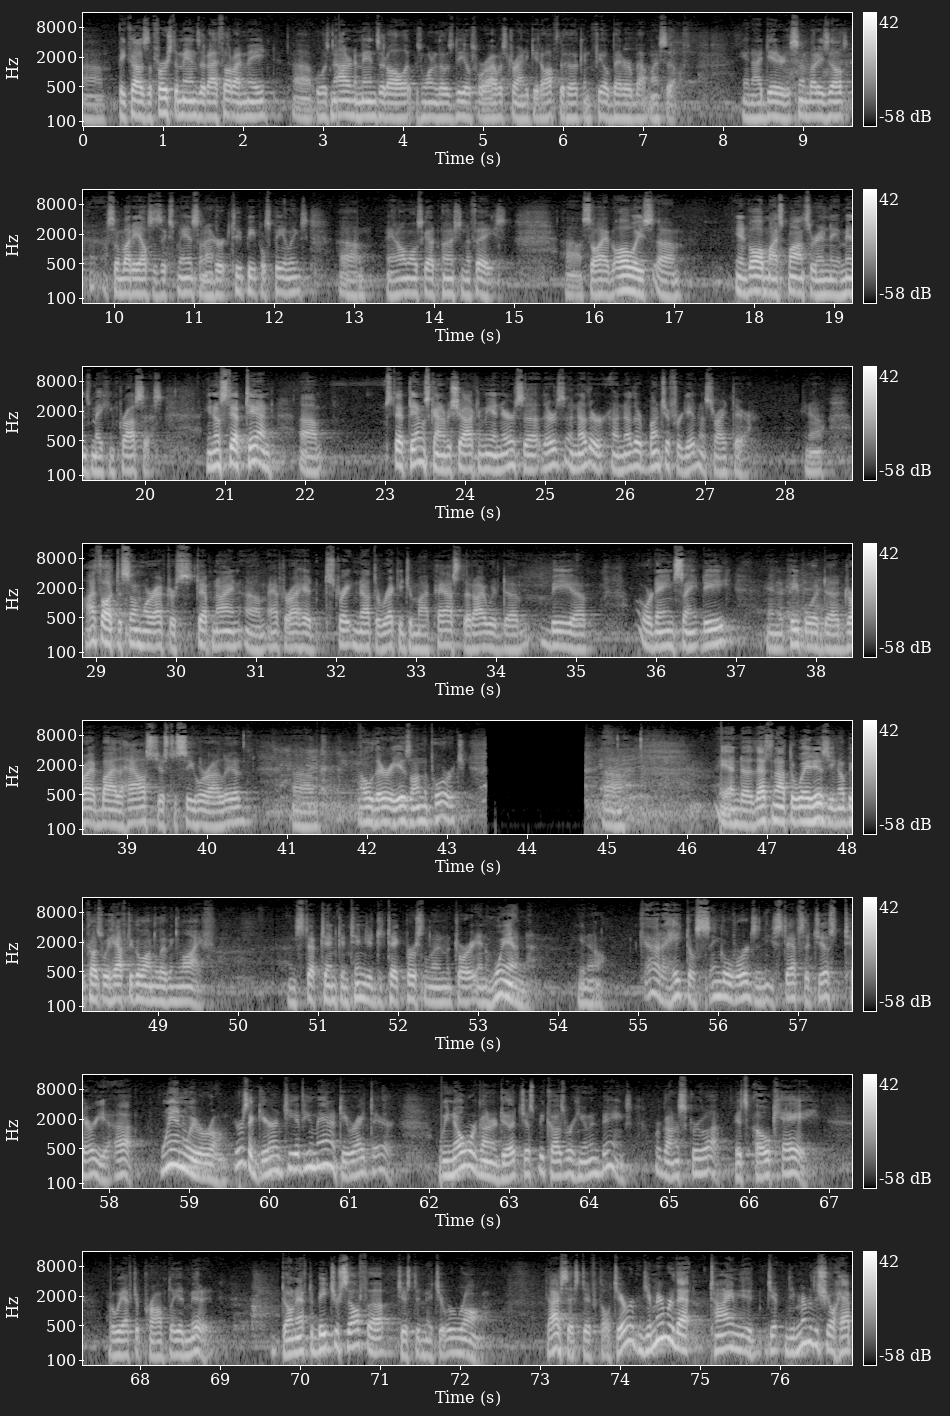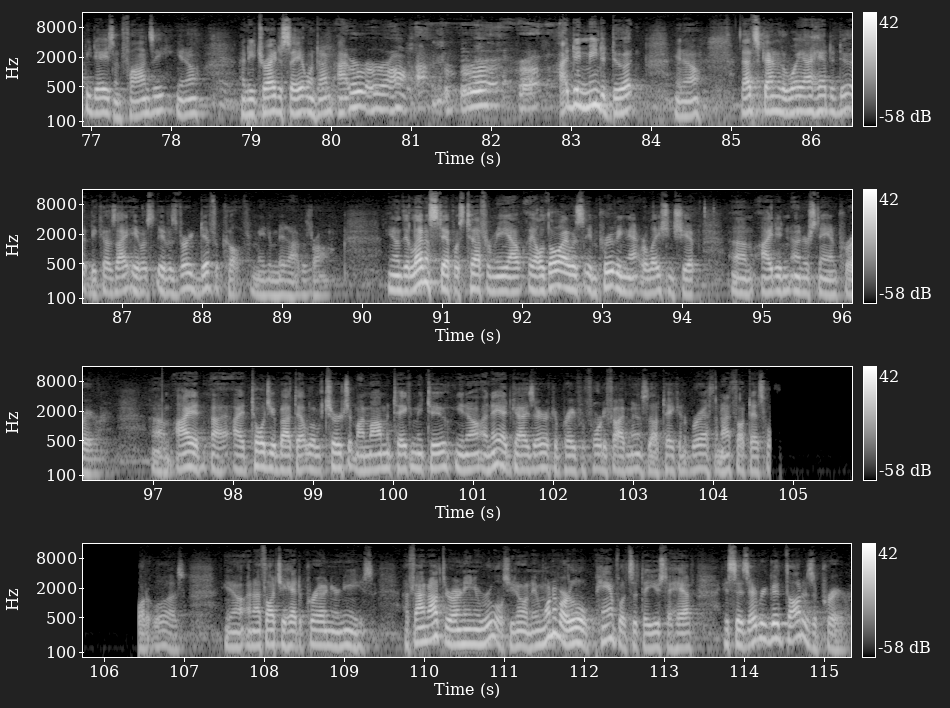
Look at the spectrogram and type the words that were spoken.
uh, because the first amends that I thought I made uh, was not an amends at all. It was one of those deals where I was trying to get off the hook and feel better about myself, and I did it at somebody's else somebody else's expense, and I hurt two people's feelings, um, and almost got punched in the face. Uh, so I've always um, involved my sponsor in the amends making process. You know, step 10, um, step 10 was kind of a shock to me, and there's, uh, there's another, another bunch of forgiveness right there. You know, I thought to somewhere after step nine, um, after I had straightened out the wreckage of my past, that I would uh, be uh, ordained Saint D, and that people would uh, drive by the house just to see where I lived. Uh, oh, there he is on the porch. Uh, and uh, that's not the way it is, you know, because we have to go on living life. And step 10 continued to take personal inventory. And when, you know, God, I hate those single words in these steps that just tear you up. When we were wrong. There's a guarantee of humanity right there. We know we're going to do it just because we're human beings. We're going to screw up. It's okay. But we have to promptly admit it. Don't have to beat yourself up, just admit you were wrong. Gosh, that's difficult. Do you, ever, do you remember that time? Do you, remember the show Happy Days and Fonzie? You know, and he tried to say it one time. I, I didn't mean to do it. You know, that's kind of the way I had to do it because I, it was it was very difficult for me to admit I was wrong. You know, the eleventh step was tough for me. although I was improving that relationship, um, I didn't understand prayer. Um, I had I, I had told you about that little church that my mom had taken me to, you know, and they had guys there who could pray for 45 minutes without taking a breath, and I thought that's what it was, you know, and I thought you had to pray on your knees. I found out there aren't any rules, you know, and in one of our little pamphlets that they used to have, it says every good thought is a prayer,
